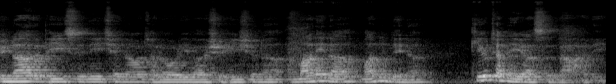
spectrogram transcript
Trinadapi Sinichano Taroriva Shahishana Amanina Manadina Kirtaniya Sadahari.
